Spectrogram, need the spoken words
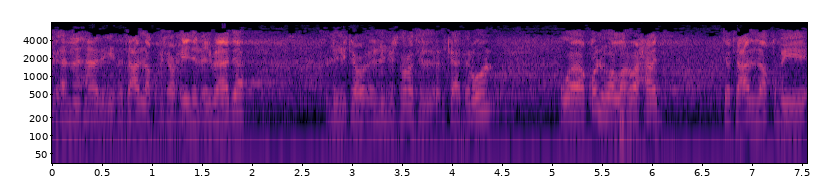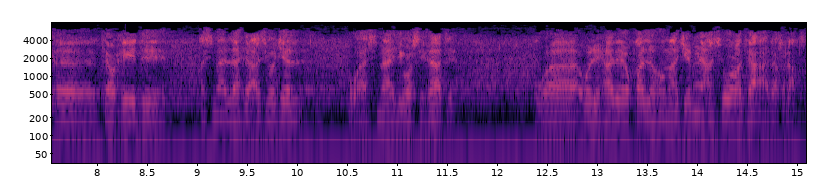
لأن هذه تتعلق بتوحيد العبادة اللي هي سورة الكافرون. وقل هو الله أحد تتعلق بتوحيد أسماء الله عز وجل وأسمائه وصفاته. ولهذا يقال لهما جميعا سورة الإخلاص.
